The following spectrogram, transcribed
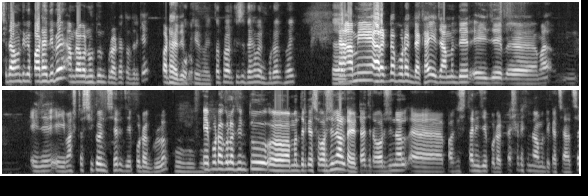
সেটা আমাদেরকে পাঠিয়ে দিবে আমরা আবার নতুন প্রোডাক্ট তাদেরকে পাঠিয়ে দেবো। ওকে ভাই তারপর আর কিছু দেখাবেন প্রোডাক্ট ভাই? আমি আরেকটা প্রোডাক্ট দেখাই যে আমাদের এই যে এই যে এই মাস্টার সিকোয়েন্সের যে প্রোডাক্টগুলো। এই প্রোডাক্টগুলো কিন্তু আমাদের কাছে অরিজিনালটা এটা যেটা অরিজিনাল পাকিস্তানি যে প্রোডাক্টটা সেটা কিন্তু আমাদের কাছে আছে।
